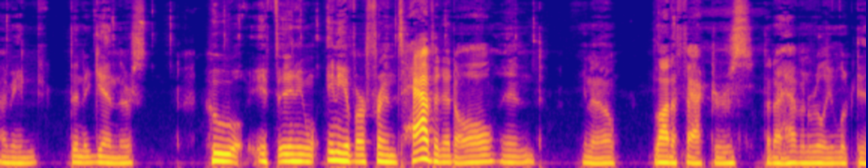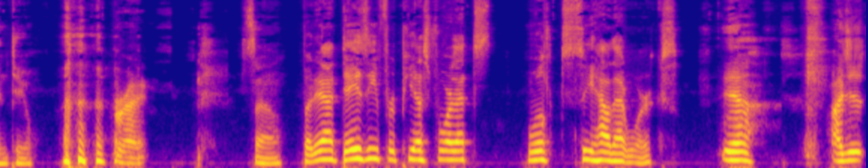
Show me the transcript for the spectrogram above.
I mean, then again, there's who, if any, any of our friends have it at all, and you know, a lot of factors that I haven't really looked into. Right. So, but yeah, DayZ for PS4. That's we'll see how that works. Yeah. I just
